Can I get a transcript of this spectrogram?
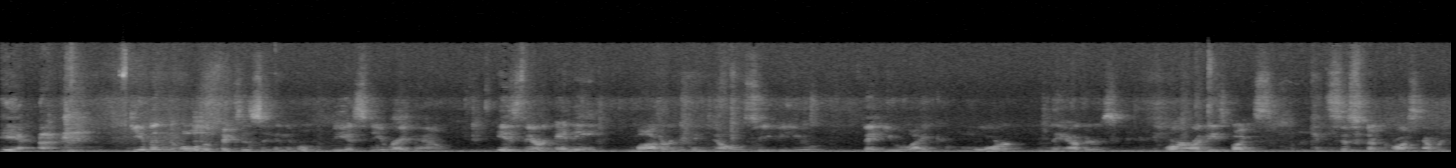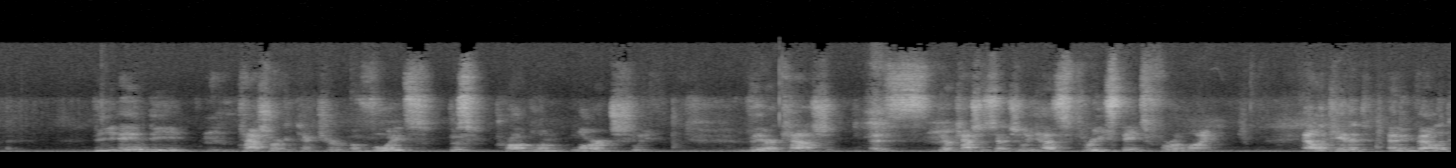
Yeah, given all the fixes in OpenBSD right now, is there any modern Intel CPU that you like more than the others? Or are these bugs consistent across everything? The AMD cache architecture avoids this problem largely. Their cache their cache essentially has three states for a line. Allocated and invalid,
